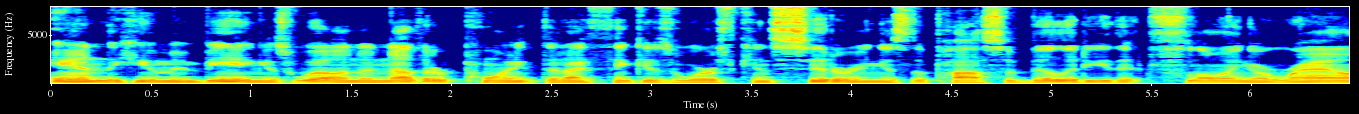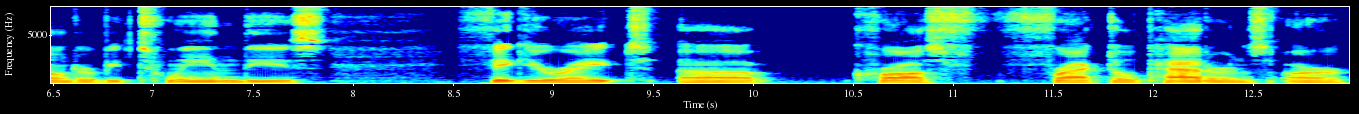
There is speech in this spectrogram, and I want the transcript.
and the human being as well. And another point that I think is worth considering is the possibility that flowing around or between these figure eight uh, cross fractal patterns are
